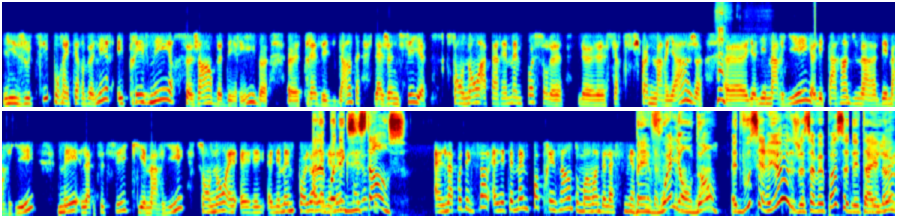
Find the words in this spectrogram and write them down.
les outils pour intervenir et prévenir ce genre de dérive euh, très évidente. La jeune fille, son nom apparaît même pas sur le, certificat de mariage. Hum. Euh, il y a les mariés, il y a les parents du, des mariés, mais la petite fille qui est mariée, son nom, elle, elle, même pas là. Elle n'a pas d'existence. Elle n'a pas d'exemple. Elle n'était même pas présente au moment de la signature. Ben voyons donc. Êtes-vous sérieuse? Je ne savais pas ce détail-là.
